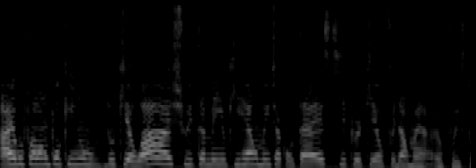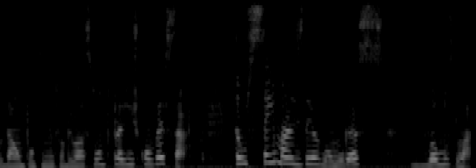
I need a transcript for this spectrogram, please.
Aí eu vou falar um pouquinho do que eu acho e também o que realmente acontece, porque eu fui dar uma eu fui estudar um pouquinho sobre o assunto pra gente conversar. Então, sem mais delongas, vamos lá.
